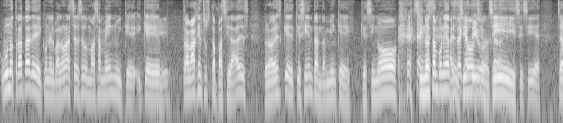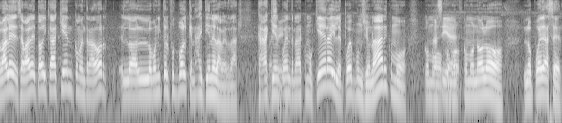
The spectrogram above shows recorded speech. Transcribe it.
uno trata de con el balón hacérselos más ameno y que, y que trabajen sus capacidades, pero a veces que, sientan también que, si no si no están poniendo atención, sí, sí, sí, eh, se vale, se vale todo y cada quien como entrenador, lo, bonito del fútbol que nadie tiene la verdad. Cada pues quien puede entrenar como quiera y le puede funcionar como, como, como, no lo, lo puede hacer.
